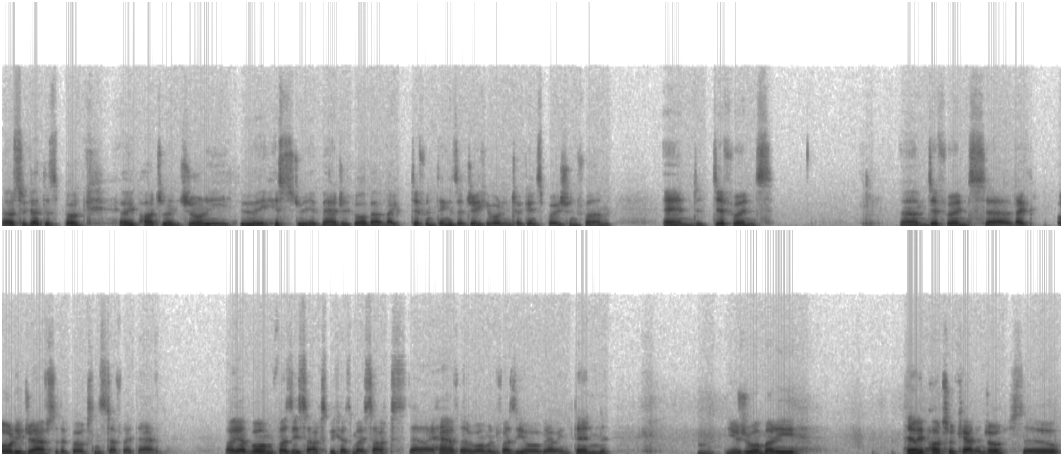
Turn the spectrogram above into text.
I also got this book, Harry Potter: A Journey Through a History of Magic, all about like different things that J.K. Rowling took inspiration from, and different, um, different uh, like early drafts of the books and stuff like that. I got warm fuzzy socks because my socks that I have that are warm and fuzzy are very thin. Usual money. Harry Potter calendar. So,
